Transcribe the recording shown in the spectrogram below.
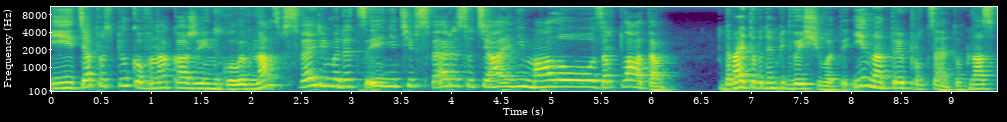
І ця проспілка вона каже інколи: в нас в сфері медицині чи в сфері соціальній мало зарплата. Давайте будемо підвищувати і на 3%. От нас,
